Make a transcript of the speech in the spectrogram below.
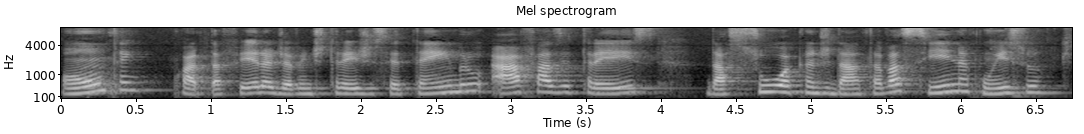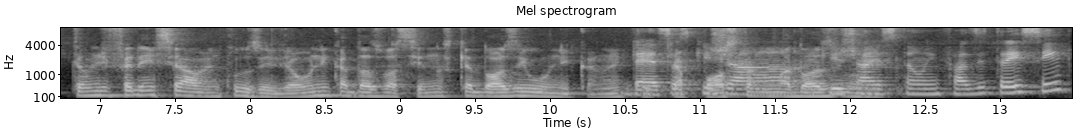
ontem, quarta-feira, dia 23 de setembro, a fase 3 da sua candidata à vacina, com isso... Que tem um diferencial, inclusive, a única das vacinas que é dose única, né? Dessas que, que, que já, numa dose que única. já estão em fase 3, sim,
